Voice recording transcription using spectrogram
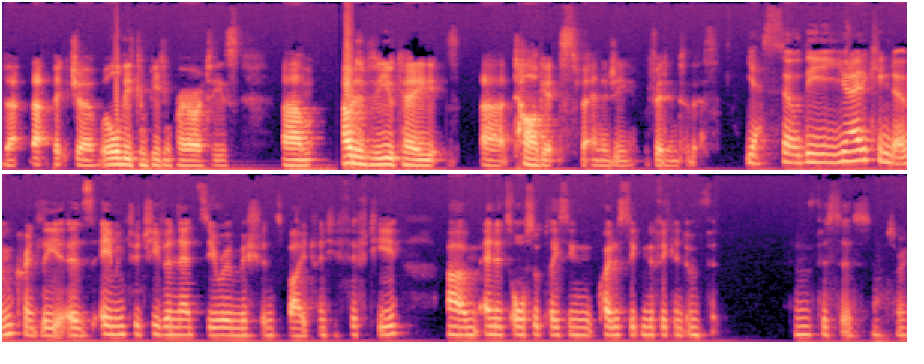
that, that picture with all these competing priorities? Um, how do the UK's uh, targets for energy fit into this? Yes, so the United Kingdom currently is aiming to achieve a net zero emissions by 2050, um, and it's also placing quite a significant emphasis, oh, sorry,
